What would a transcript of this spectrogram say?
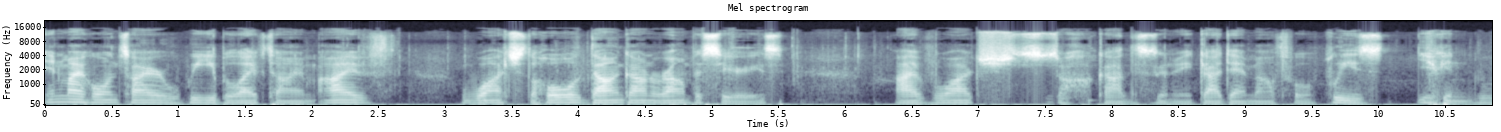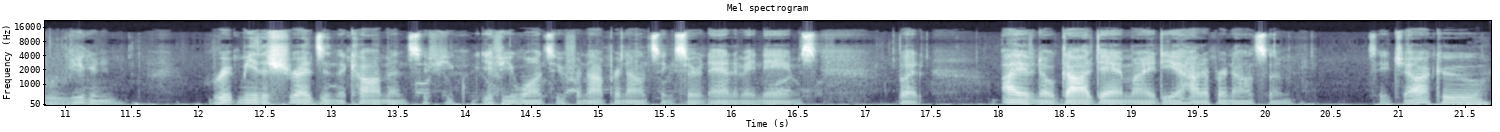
In my whole entire Weeb lifetime, I've watched the whole Danganronpa series. I've watched. Oh god, this is gonna be a goddamn mouthful. Please, you can you can rip me the shreds in the comments if you if you want to for not pronouncing certain anime names, but I have no goddamn idea how to pronounce them. Say Jaku,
